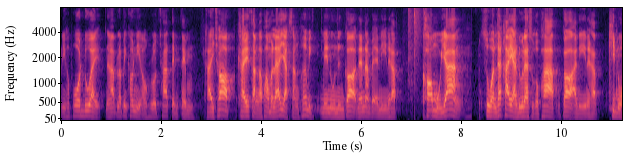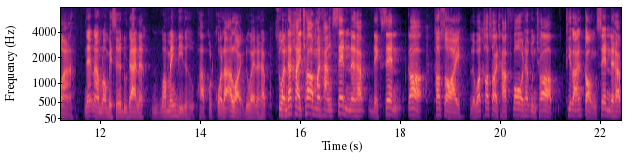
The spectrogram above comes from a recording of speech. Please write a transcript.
มีข้าวโพดด้วยนะครับแล้วเป็นข้าวเหนียวรสชาติเต็มๆ ใครชอบใครสั่งกะเพรามาแล้วอยากสั่งเพิ่มอีกเมนูหนึ่งก็แนะนำเป็นอันนี้นะครับคอหมูย่าง ส่วนถ้าใครอยากดูแลสุขภาพก็อันนี้นะครับคินวาแนะนำลองไปเซิร์ชดูได้นะ ว่าแม่งดีต่อสุขภาพโคตรๆและอร่อยด้วยนะครับ ส่วนถ้าใครชอบมาทางเส้นนะครับ เด็กเส้นก็ข้าวซอย หรือว่าข้าวซอยทัฟเฟิลถ้าคุณชอบที่ร้านกล่องเส้นนะครับ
